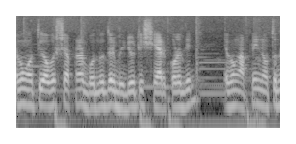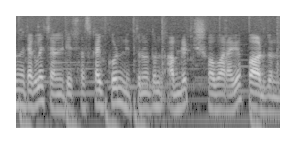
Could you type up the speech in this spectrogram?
এবং অতি অবশ্যই আপনার বন্ধুদের ভিডিওটি শেয়ার করে দিন। এবং আপনি নতুন হয়ে থাকলে চ্যানেলটি সাবস্ক্রাইব করুন, নিত্য নতুন আপডেট সবার আগে পাওয়ার জন্য।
